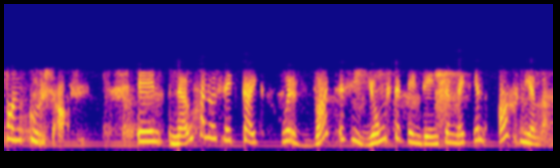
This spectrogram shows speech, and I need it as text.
van koers af. En nou gaan ons net kyk oor wat is die jongste tendense met een agneming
